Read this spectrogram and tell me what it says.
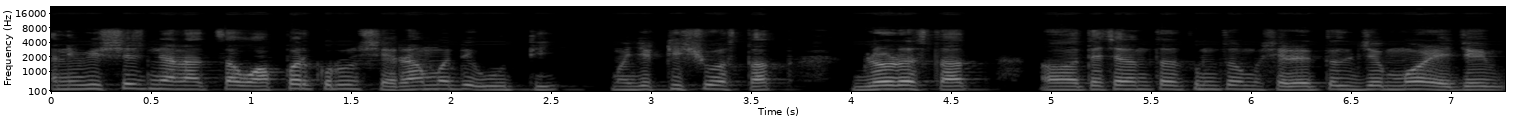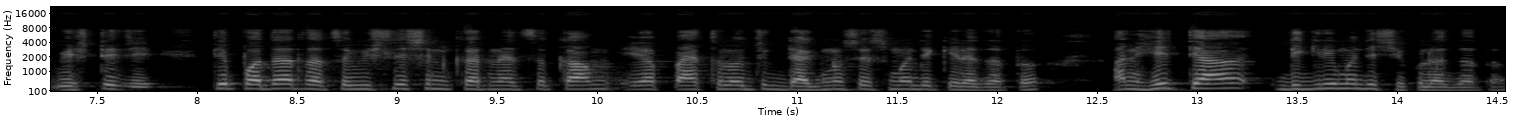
आणि विशेष ज्ञानाचा वापर करून शरीरामध्ये ऊती म्हणजे टिश्यू असतात ब्लड असतात त्याच्यानंतर तुमचं शरीरातील जे मळ आहे जे वेस्टेज आहे ते पदार्थाचं विश्लेषण करण्याचं काम या पॅथॉलॉजिक डायग्नोसिसमध्ये केलं जातं आणि हे त्या डिग्रीमध्ये शिकवलं जातं.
